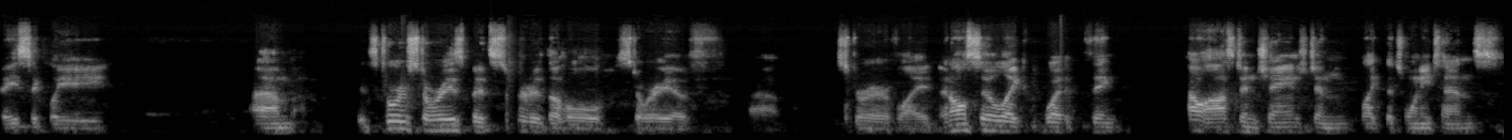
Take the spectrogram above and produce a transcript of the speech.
basically um, it's tour stories, but it's sort of the whole story of um, Destroyer of Light, and also like what think how Austin changed in like the 2010s.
